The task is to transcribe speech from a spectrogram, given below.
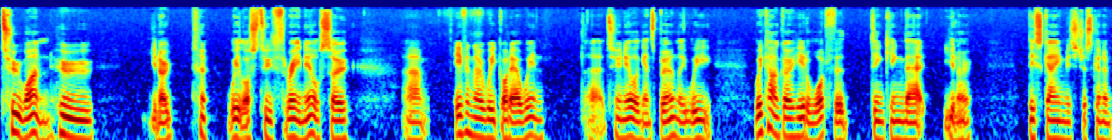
two one, who you know we lost 2 3 0. So um, even though we got our win uh, 2 uh, 0 against Burnley, we, we can't go here to Watford thinking that, you know, this game is just going to,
